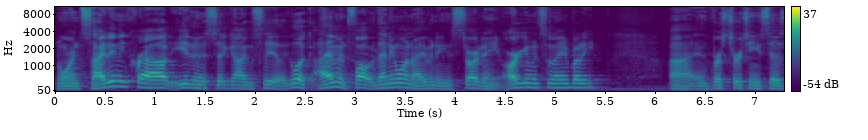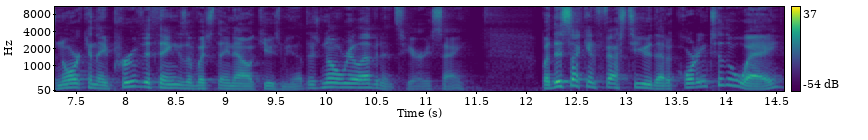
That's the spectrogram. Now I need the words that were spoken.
nor inciting the crowd, either in the synagogue of Like, look, I haven't fought with anyone. I haven't even started any arguments with anybody. Uh, in verse 13, he says, Nor can they prove the things of which they now accuse me. That there's no real evidence here, he's saying. But this I confess to you that according to the way,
